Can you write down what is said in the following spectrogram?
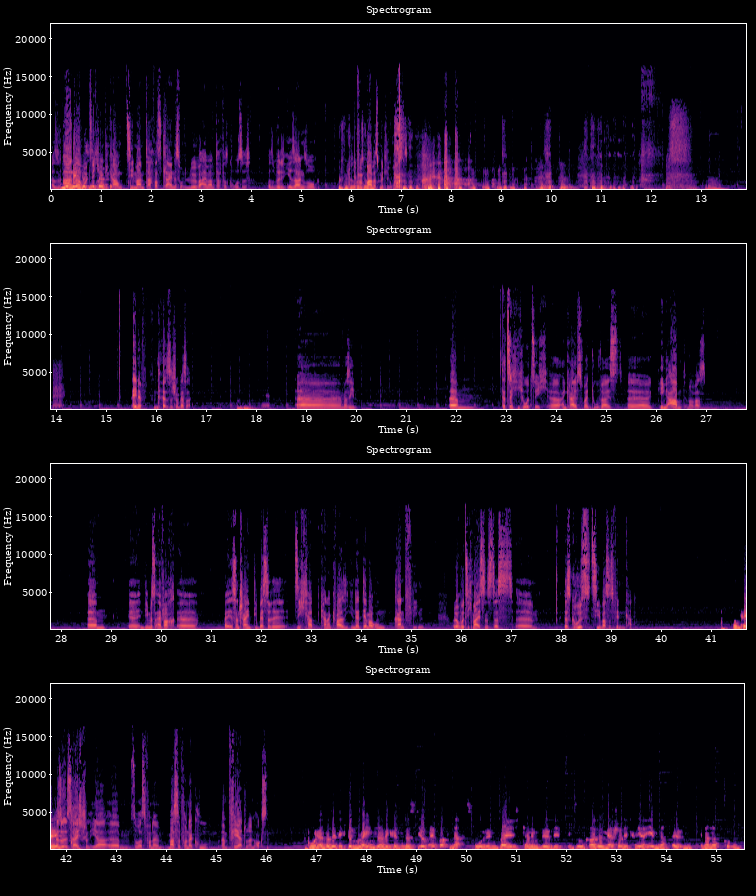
Also ein Moment, Adler holt sich irgendwie, keine Ahnung, zehnmal am Tag was Kleines und ein Löwe einmal am Tag was Großes. Also würdet ihr sagen so fünfmal was Mittelgroßes. Enef, das ist schon besser. Äh, mal sehen. Ähm, tatsächlich holt sich äh, ein Greif, soweit du weißt, äh, gegen Abend immer was. Ähm, äh, indem es einfach, äh, weil es anscheinend die bessere Sicht hat, kann er quasi in der Dämmerung ranfliegen. Oder holt sich meistens das, äh, das größte Ziel, was es finden kann. Okay. Also es reicht schon eher ähm, sowas von der Masse von einer Kuh oder einem Pferd oder einem Ochsen. Gut, andererseits, ich bin Ranger, wir könnten das Tier auch einfach nachts holen, weil ich kann im, äh, ich so gerade mehr schauen, ich kann ja eben nach, äh, in der Nacht gucken.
